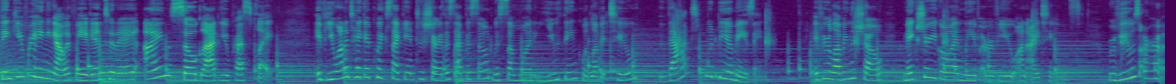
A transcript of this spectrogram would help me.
Thank you for hanging out with me again today. I'm so glad you pressed play. If you want to take a quick second to share this episode with someone you think would love it too, that would be amazing. If you're loving the show, make sure you go and leave a review on iTunes. Reviews are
